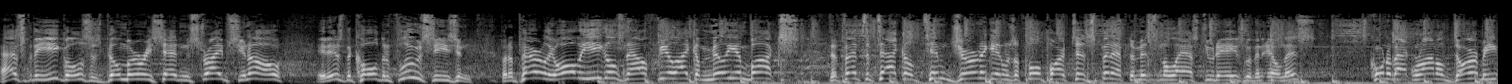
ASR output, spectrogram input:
As for the Eagles, as Bill Murray said in Stripes, you know, it is the cold and flu season. But apparently all the Eagles now feel like a million bucks. Defensive tackle Tim Jernigan was a full participant after missing the last two days with an illness. Cornerback Ronald Darby,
